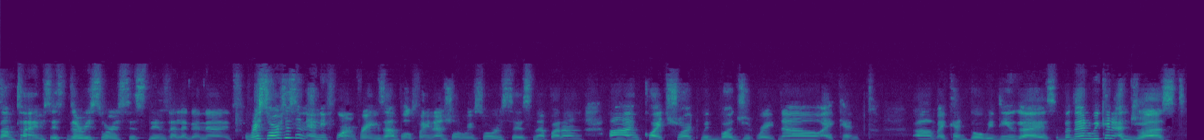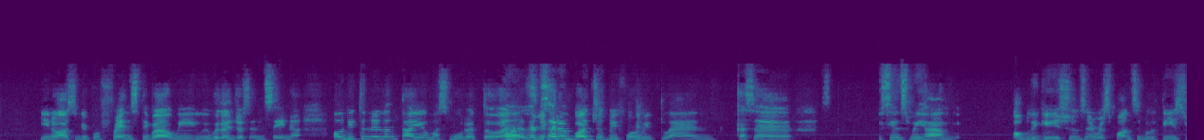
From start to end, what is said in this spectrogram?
sometimes it's the resources din talaga na it's resources in any form. For example financial resources na parang ah I'm quite short with budget right now. I can't um I can't go with you guys. But then we can adjust. You know, as a group of friends, di ba, we, we would adjust and say na, oh, dito na lang tayo, mas mura to. Uh, let's set a budget before we plan. Kasi, since we have obligations and responsibilities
